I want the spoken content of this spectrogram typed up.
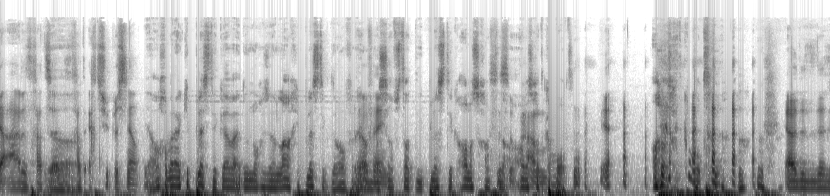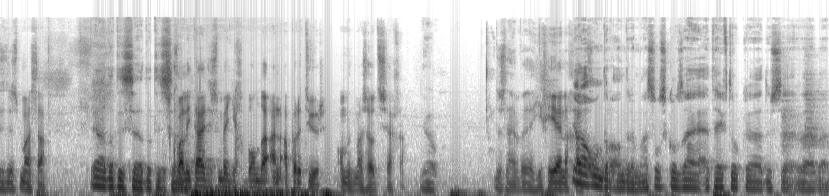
Ja, dat gaat, eh, Ja. dat gaat echt super snel. Ja, al gebruik je plastic, hè. Wij doen nog eens een laagje plastic eroverheen. Maar zelfs dat die plastic, alles gaat, is alles gaat kapot. Ja. Alles gaat kapot. Ja, dat, dat is dus massa. ja, dat is... eh, dat is Dus eh, kwaliteit is een beetje gebonden aan apparatuur, om het maar zo te zeggen. ja. Dus dan hebben we hygiëne Ja, gehad. onder andere. Maar zoals ik al zei, het heeft ook, eh, dus eh, we, we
